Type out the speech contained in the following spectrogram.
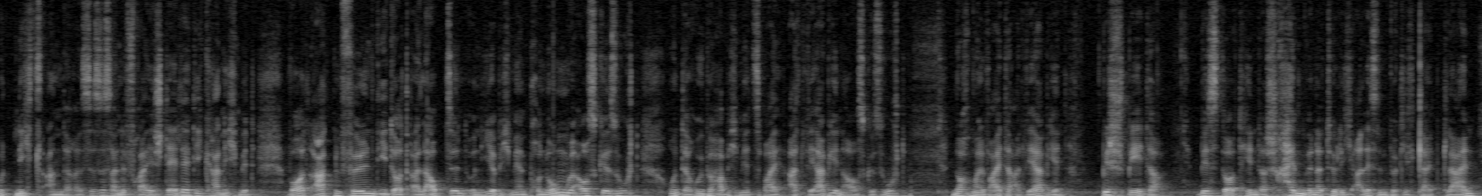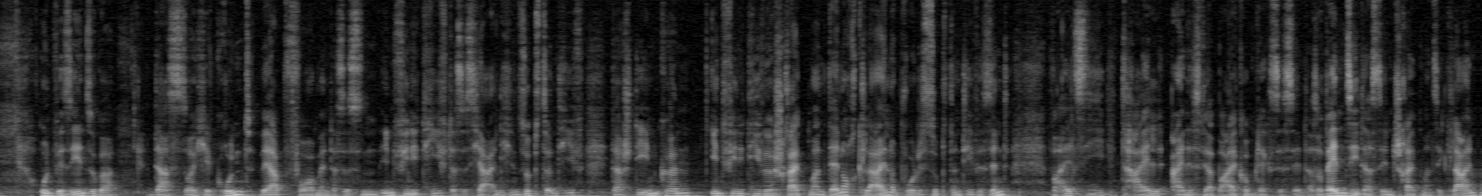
und nichts anderes. Es ist eine freie Stelle, die kann ich mit Wortarten füllen, die dort erlaubt sind. Und hier habe ich mir ein Pronomen ausgesucht und darüber habe ich mir zwei Adverbien ausgesucht. Nochmal weiter Adverbien. Bis später bis dorthin. Das schreiben wir natürlich alles in Wirklichkeit klein. Und wir sehen sogar, dass solche Grundverbformen, das ist ein Infinitiv, das ist ja eigentlich ein Substantiv, da stehen können. Infinitive schreibt man dennoch klein, obwohl es Substantive sind, weil sie Teil eines Verbalkomplexes sind. Also wenn sie das sind, schreibt man sie klein.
